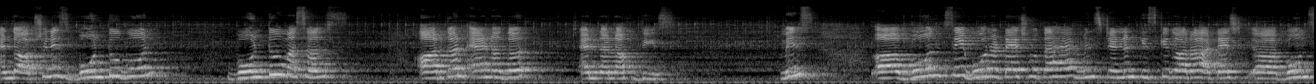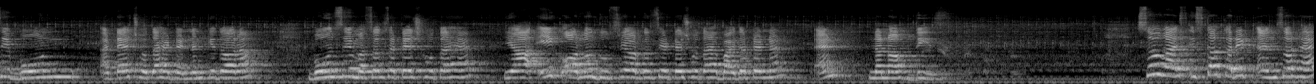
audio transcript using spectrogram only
And the option is bone to bone bone to muscles organ and other and none of this means bone से बोन अटैच होता है मीन्स टेंडन किसके द्वारा अटैच बोन से बोन अटैच होता है टेंडन के द्वारा? बोन से मसल्स अटैच होता है, या एक ऑर्गन दूसरे ऑर्गन से अटैच होता है by the tendon and none of these so guys इसका करेक्ट आंसर है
